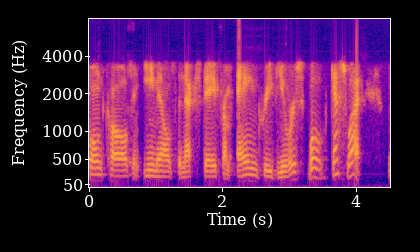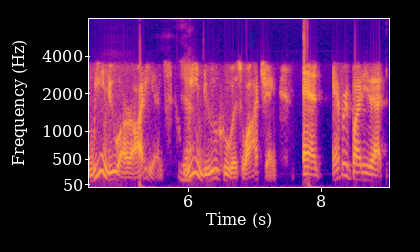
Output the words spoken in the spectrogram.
phone calls and emails the next day from angry viewers. Well, guess what? we knew our audience. Yeah. We knew who was watching, and everybody that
